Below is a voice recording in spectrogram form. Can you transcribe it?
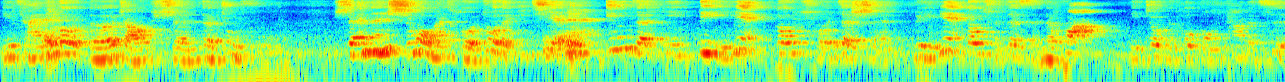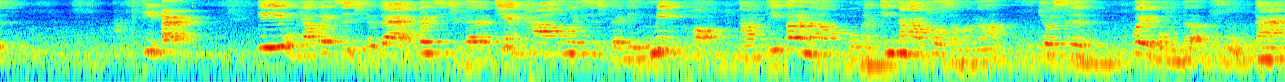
你才能够得着神的祝福。神能使我们所做的一切，因着你里面都存着神，里面都存着神的话，你就能够蒙他的赐福。第二，要为自己，对不对？为自己的健康，为自己的灵命，哈。那第二呢，我们应当要做什么呢？就就是为我们的负担，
